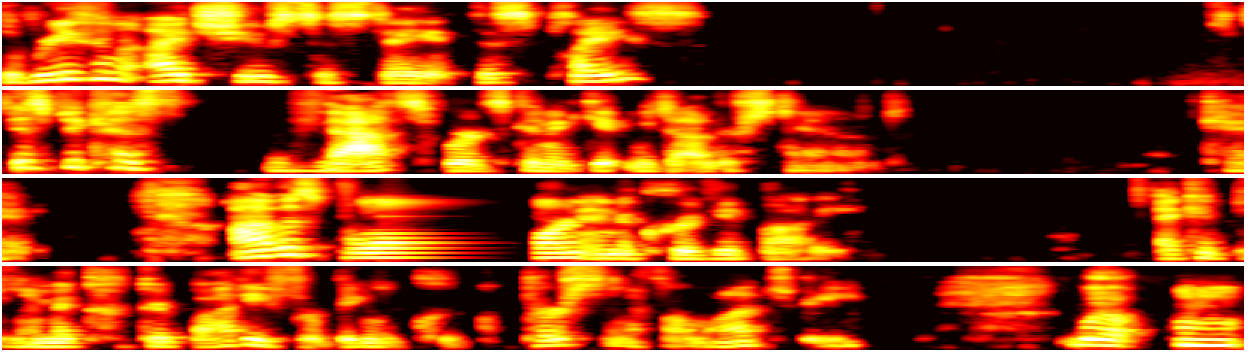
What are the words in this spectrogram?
the reason I choose to stay at this place is because that's where it's going to get me to understand. Okay. I was born in a crooked body. I could blame a crooked body for being a crooked person if I wanted to be. Well, mm,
